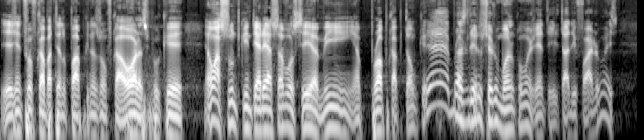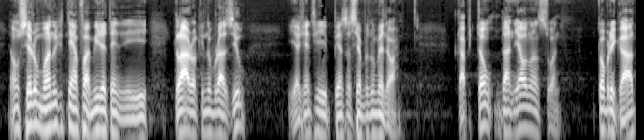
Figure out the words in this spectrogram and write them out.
E a gente for ficar batendo papo, que nós vamos ficar horas, porque é um assunto que interessa a você, a mim, a próprio capitão, porque é brasileiro, ser humano como a gente. Ele está de fardo, mas é um ser humano que tem a família, tem, e, claro, aqui no Brasil, e a gente pensa sempre no melhor. Capitão Daniel Lansoni, muito obrigado.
